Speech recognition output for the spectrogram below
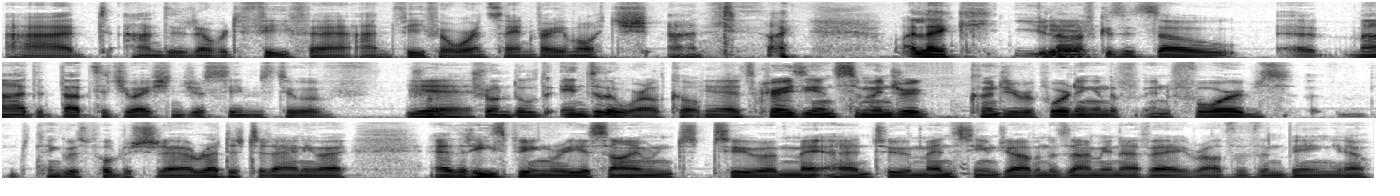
had handed it over to FIFA, and FIFA weren't saying very much. And I, I like you Yeah. laugh because it's so uh, mad that that situation just seems to have Yeah. trundled into the World Cup. yeah, it's crazy. And Samindra Kunti reporting in the in Forbes, I think it was published today. I read it today anyway, uh, that he's being reassigned to a me- uh, to a men's team job in the Zambian FA rather than being you know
